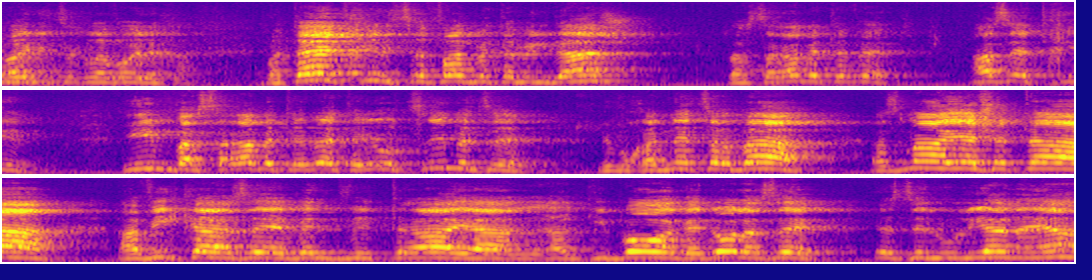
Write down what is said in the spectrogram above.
לא הייתי צריך לבוא אליך. מתי התחיל שרפת בית המקדש? בעשרה בטבת. אז זה התחיל. אם בעשרה בטבת היו עוצרים את זה, נבוכדנצר בא, אז מה, יש את האביקה הזה, בן גביטראי, הגיבור הגדול הזה, איזה לוליין היה?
